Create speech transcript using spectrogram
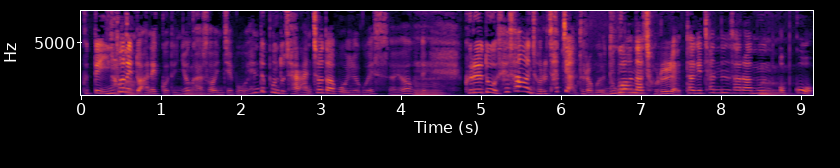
그때 인터넷도 잠깐. 안 했거든요. 어. 가서 이제 뭐 핸드폰도 잘 안 쳐다보려고 했어요. 근데 음. 그래도 세상은 저를 찾지 않더라고요. 누구 어. 하나 저를 애타게 찾는 사람은 음. 없고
